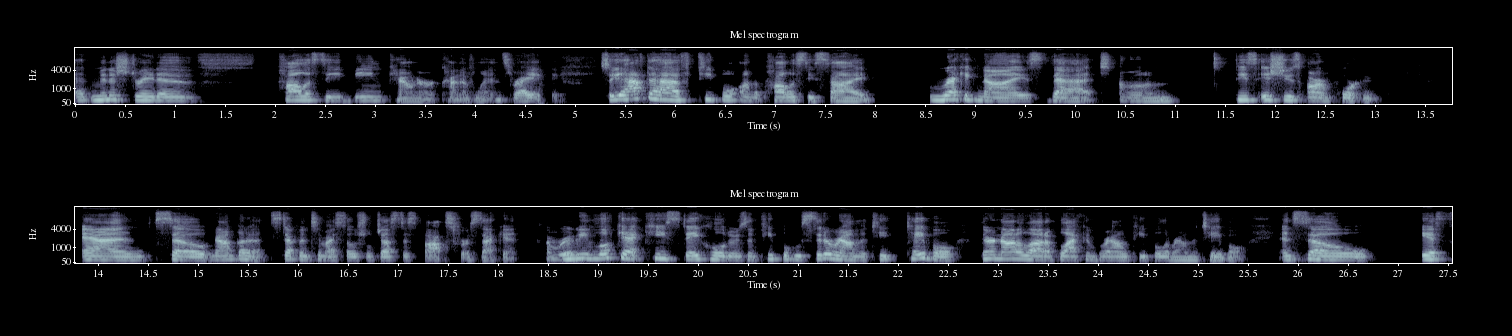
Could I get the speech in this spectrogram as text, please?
administrative policy bean counter kind of lens, right? So you have to have people on the policy side recognize that um, these issues are important. And so now I'm going to step into my social justice box for a second. I'm ready. When we look at key stakeholders and people who sit around the t- table, there are not a lot of Black and Brown people around the table. And so if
